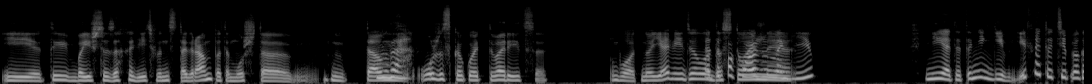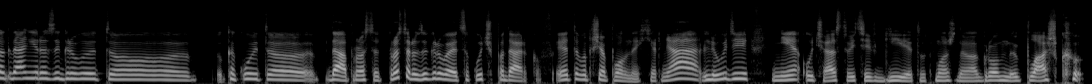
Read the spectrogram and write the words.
и ты боишься заходить в Инстаграм, потому что ну, там да. ужас какой-то творится. Вот, но я видела Это достойные... похоже на гиф. Нет, это не гиф. Гиф это типа, когда они разыгрывают э, какую-то... Да, просто, просто разыгрывается куча подарков. Это вообще полная херня. Люди, не участвуйте в гиве. Тут можно огромную плашку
